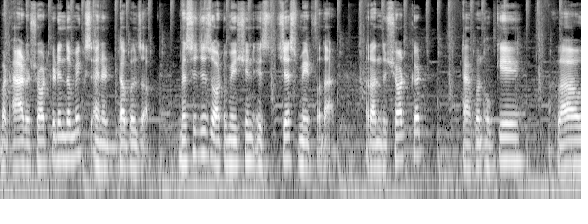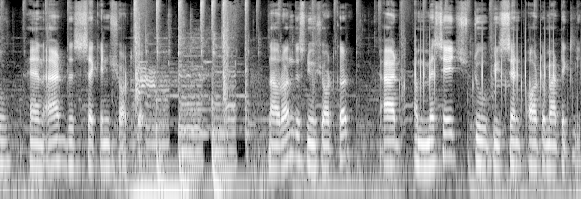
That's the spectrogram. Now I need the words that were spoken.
but add a shortcut in the mix and it doubles up. Messages automation is just made for that. Run the shortcut, tap on OK, allow, and add this second shortcut. Now run this new shortcut, add a message to be sent automatically.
